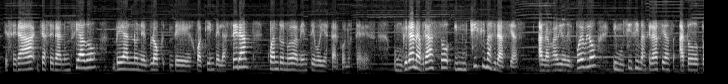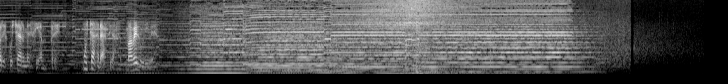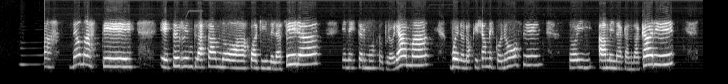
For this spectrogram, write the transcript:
que será, ya será anunciado, véanlo en el blog de Joaquín de la Cera, cuando nuevamente voy a estar con ustedes. Un gran abrazo y muchísimas gracias a la Radio del Pueblo y muchísimas gracias a todos por escucharme siempre. Muchas gracias. Mabel Uribe. Namaste. Estoy reemplazando a Joaquín de la Cera en este hermoso programa. Bueno, los que ya me conocen, soy Amena Kandakare,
